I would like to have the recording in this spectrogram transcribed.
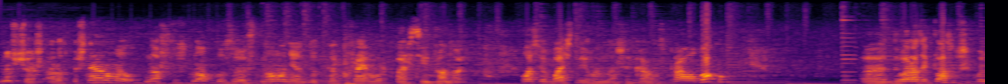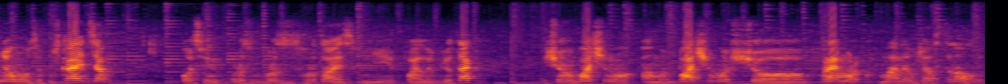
Ну що ж, а розпочнемо ми нашу установку з встановлення .NET Framework версії 2.0. Ось ви бачите його на наших екранах з правого боку. Е, Два рази класнувши по ньому запускається. Ось він розгортає свої файли бібліотек. І що ми бачимо? А ми бачимо, що фреймворк в мене вже встановлений.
